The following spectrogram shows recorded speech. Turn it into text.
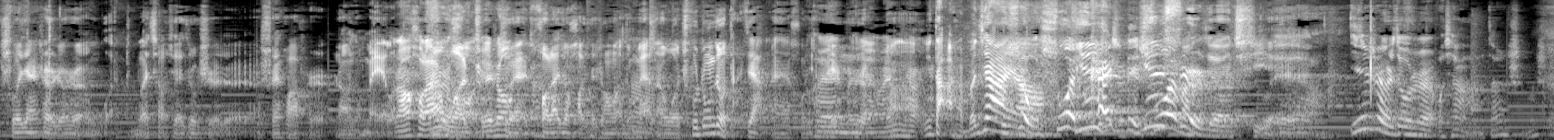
说一件事儿，就是我我小学就是摔花盆儿，然后就没了。然后后来是我好学生对，后来就好学生了，就没了。我初中就打架，哎，后来没什么事对，儿没什么事儿啊。你打什么架呀？不是我说一开始得说因嘛事情起呀。因事儿就是我想想，当时什么事儿？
